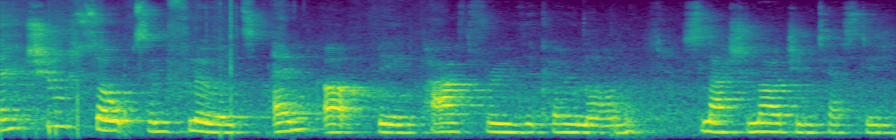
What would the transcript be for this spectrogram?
Essential salts and fluids end up being passed through the colon slash large intestine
